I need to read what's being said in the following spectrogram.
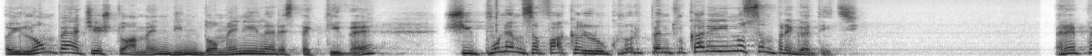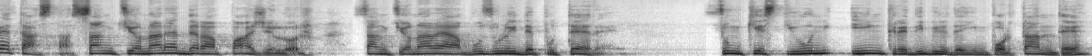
îi luăm pe acești oameni din domeniile respective și îi punem să facă lucruri pentru care ei nu sunt pregătiți. Repet asta, sancționarea derapajelor, sancționarea abuzului de putere sunt chestiuni incredibil de importante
